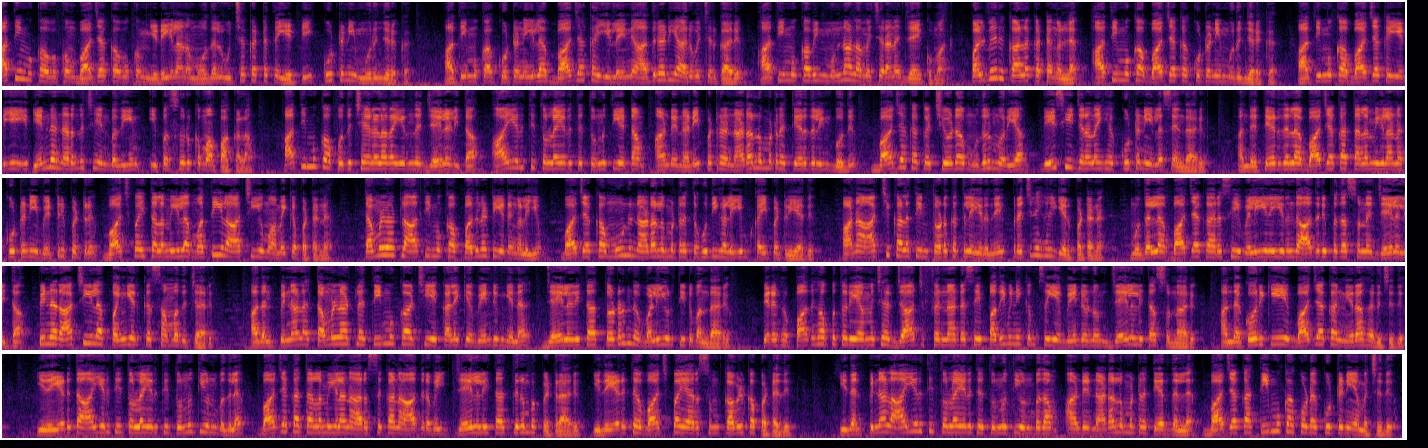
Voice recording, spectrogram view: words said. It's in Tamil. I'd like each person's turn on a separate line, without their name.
அதிமுகவுக்கும் பாஜகவுக்கும் இடையிலான மோதல் உச்சக்கட்டத்தை எட்டி கூட்டணி முறிஞ்சிருக்கு. அதிமுக கூட்டணியில பாஜக இல்லைன்னு அதிரடியா அறிவிச்சிருக்காரு அதிமுகவின் முன்னாள் அமைச்சரான ஜெயக்குமார். பல்வேறு காலகட்டங்கள்ல அதிமுக பாஜக கூட்டணி முறிஞ்சிருக்கு. அதிமுக பாஜக இடையே என்ன நடந்துச்சு என்பதையும் இப்ப சுருக்கமா பார்க்கலாம். அதிமுக பொதுச் செயலாளராக இருந்த ஜெயலலிதா ஆயிரத்தி தொள்ளாயிரத்தி தொண்ணூத்தி எட்டாம் ஆண்டு நடைபெற்ற நாடாளுமன்ற தேர்தலின் போது பாஜக கட்சியோட முதல் முறையா தேசிய ஜனநாயக கூட்டணியில சேர்ந்தாரு. அந்த தேர்தலில் பாஜக தலைமையிலான கூட்டணி வெற்றி பெற்று வாஜ்பாய் தலைமையில் மத்தியில் ஆட்சியும் அமைக்கப்பட்டன. தமிழ்நாட்டில் அதிமுக பதினெட்டு இடங்களையும் பாஜக மூணு நாடாளுமன்ற தொகுதிகளையும் கைப்பற்றியது. ஆனா ஆட்சி காலத்தின் தொடக்கத்தில இருந்தே பிரச்சனைகள் ஏற்பட்டன. முதல்ல பாஜக அரசை வெளியில இருந்து ஆதரிப்பதா சொன்ன ஜெயலலிதா பின்னர் ஆட்சியில பங்கேற்க சம்மதிச்சாரு. அதன் பின்னால தமிழ்நாட்டில் திமுக ஆட்சியை கலைக்க வேண்டும் என ஜெயலலிதா தொடர்ந்து வலியுறுத்திட்டு வந்தாரு. பிறகு பாதுகாப்புத்துறை அமைச்சர் ஜார்ஜ் பெர்னாண்டஸை பதவி நீக்கம் செய்ய வேண்டும் ஜெயலலிதா சொன்னார். அந்த கோரிக்கையை பாஜக நிராகரிச்சது. இதையடுத்து ஆயிரத்தி தொள்ளாயிரத்தி தொண்ணூத்தி ஒன்பதுல பாஜக தலைமையிலான அரசுக்கான ஆதரவை ஜெயலலிதா திரும்ப பெற்றாரு. இதையடுத்து வாஜ்பாய் அரசும் கவிழ்க்கப்பட்டது. இதன் பின்னால் ஆயிரத்தி தொள்ளாயிரத்தி தொண்ணூத்தி ஒன்பதாம் ஆண்டு நாடாளுமன்ற தேர்தலில் பாஜக திமுக கூட கூட்டணி அமைச்சது.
